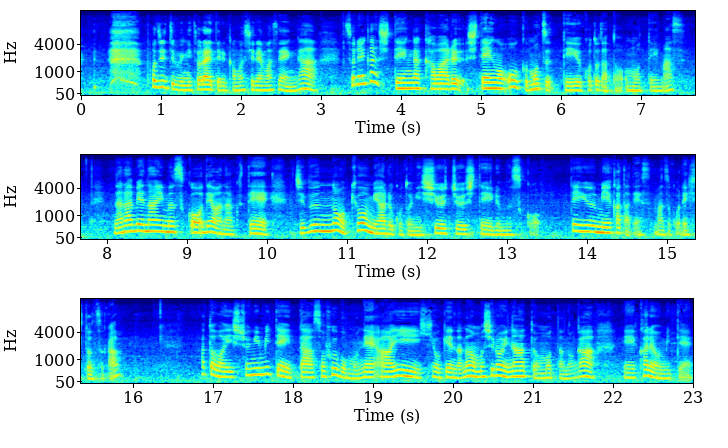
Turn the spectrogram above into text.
ポジティブに捉えてるかもしれませんがそれが視点が変わる視点を多く持つっていうことだと思っています。並べない息子ではなくて自分の興味あることに集中している息子っていう見え方ですまずこれ一つが。あとは一緒に見ていた祖父母もねああいい表現だな面白いなと思ったのが、えー、彼を見て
